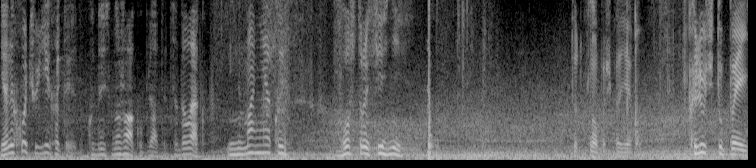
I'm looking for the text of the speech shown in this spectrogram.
Я не хочу їхати кудись ножа купляти, це далеко. І нема ніякої гострої фігні. Тут кнопочка є. Ключ тупий.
